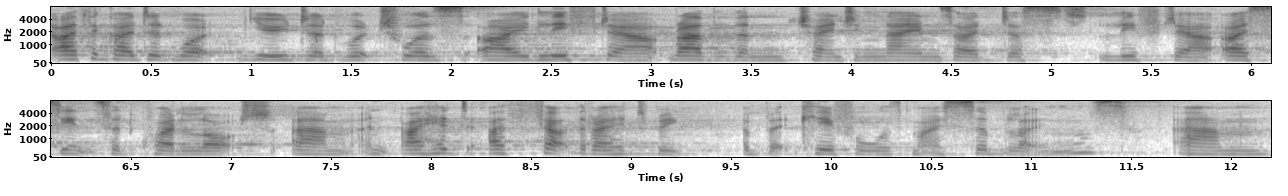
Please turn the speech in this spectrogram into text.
I, think I did what you did, which was I left out, rather than changing names, I just left out, I censored quite a lot. Um, and I, had, I felt that I had to be a bit careful with my siblings. Um,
